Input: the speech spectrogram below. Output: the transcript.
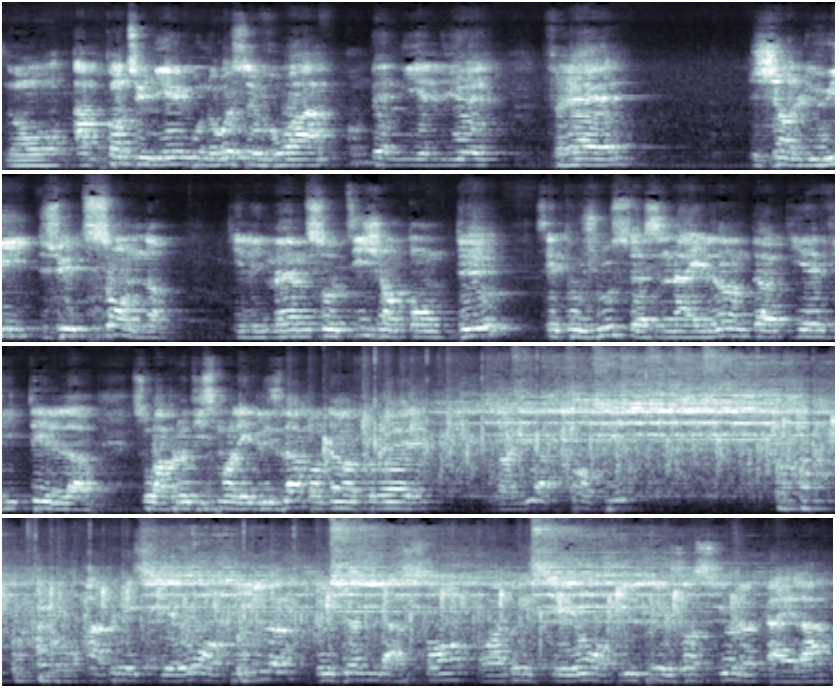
Nous avons continué pour nous recevoir en dernier lieu frère Jean-Louis Judson, qui lui-même sorti, j'entends deux. C'est toujours ce Snyland qui est invité là, sous applaudissement l'église là, pendant frère Jean-Louis a chanté. Nous apprécions en pile de jeunes garçons, on apprécie en pile présence sur le là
